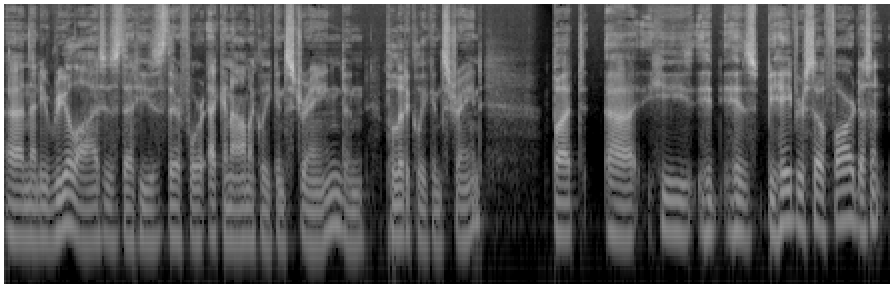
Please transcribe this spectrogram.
uh, and that he realizes that he's therefore economically constrained and politically constrained. But uh, he, his behavior so far doesn't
